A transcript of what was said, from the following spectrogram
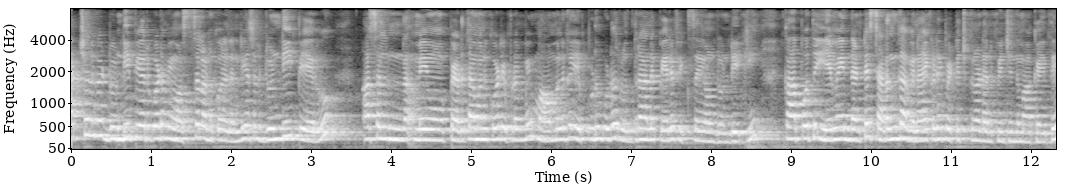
యాక్చువల్గా డుండి పేరు కూడా మేము అస్సలు అనుకోలేదండి. అసలు డుండి పేరు అసలు మేము పెడతామని కూడా ఇప్పుడు మేము మామూలుగా ఎప్పుడు కూడా రుద్ర అనే పేరే ఫిక్స్ అయ్యి డుండికి కాకపోతే ఏమైందంటే సడన్గా వినాయకుడే పెట్టించుకున్నాడు అనిపించింది మాకైతే.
